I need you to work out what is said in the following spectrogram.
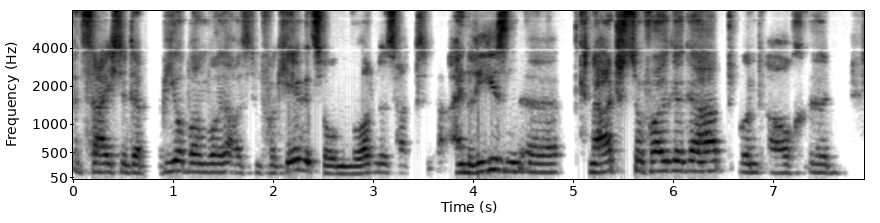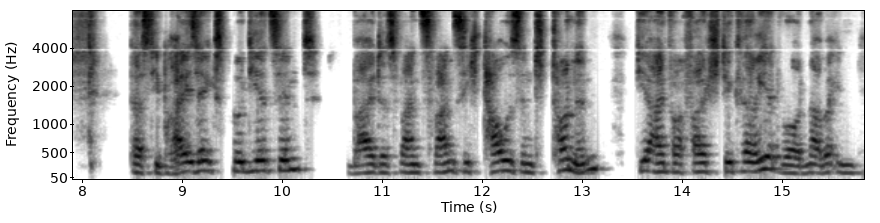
bezeichneter Biobaumwolle aus dem Verkehr gezogen wurden. Das hat einen riesen äh, Knatsch zur Folge gehabt und auch, äh, dass die Preise explodiert sind, weil das waren 20.000 Tonnen, die einfach falsch deklariert wurden. Aber in,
